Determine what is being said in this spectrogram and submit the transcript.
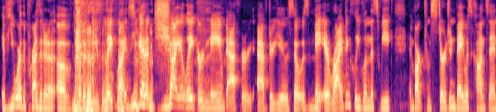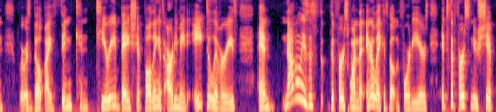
If you are the president of one of these lake lines, you get a giant laker named after after you. So it was it arrived in Cleveland this week, embarked from Sturgeon Bay, Wisconsin, where it was built by Fincantieri Bay Shipbuilding. It's already made eight deliveries, and not only is this the first one that Interlake has built in 40 years, it's the first new ship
